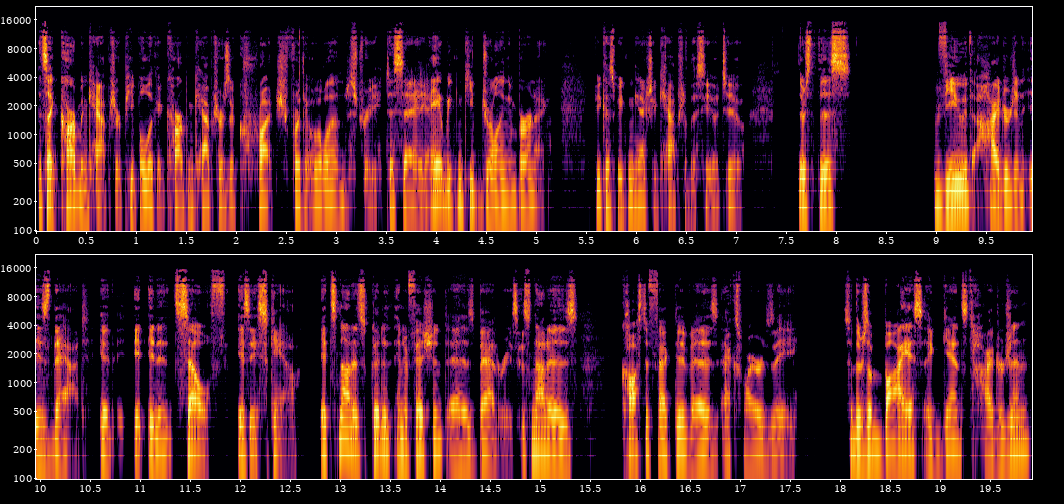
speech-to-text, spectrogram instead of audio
it's like carbon capture. People look at carbon capture as a crutch for the oil industry to say, hey, we can keep drilling and burning because we can actually capture the CO2. There's this view that hydrogen is that. It, it in itself is a scam it's not as good and efficient as batteries. It's not as cost effective as X, Y, or Z. So there's a bias against hydrogen.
